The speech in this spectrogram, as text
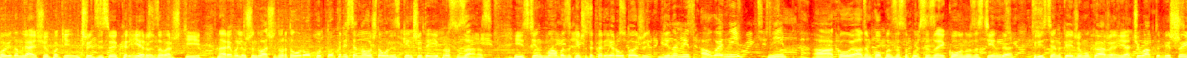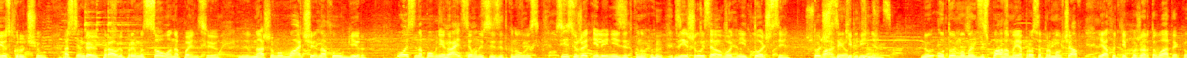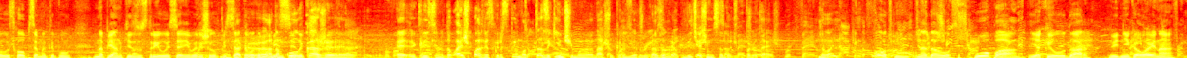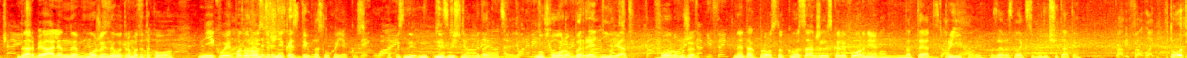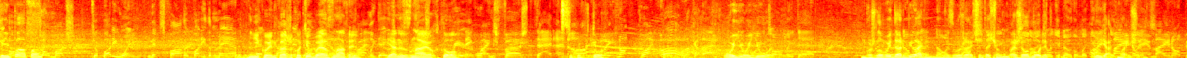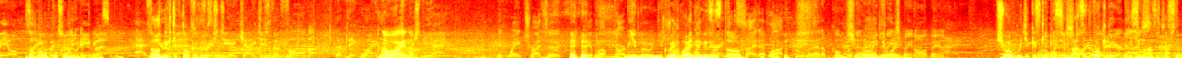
повідомляє, що покінчить зі своєю кар'єрою, завершить її на Revolution 24-го року, то Крістіан налаштований закінчити її просто зараз. І Стінг мав би закінчити кар'єру у той же динаміт, але ні, ні. А коли Адам Копленд заступився за ікону за Стінга, Крістіан Кейдж йому каже: Я чувак тобі шию скручу, а Стінга відправлю примусово на пенсію в нашому матчі на Full Gear. Ось на повній гайці вони всі зіткнулись. Всі сюжетні лінії зіткну... зійшлися в одній точці. Точці кипіння. Ну, у той момент зі шпагами я просто промовчав. Я хотів пожартувати, коли з хлопцями, типу, на п'янки зустрілися і вирішили пісяти Так, в одному е, Адам місці. Коли каже е, е, Крістіну, давай шпаги схрестимо та закінчимо нашу кар'єру разом як в дитячому садочку, пам'ятаєш? Давай. От не далося. Опа! Який удар від Ніка Вейна. Дарбі Аллен не може й не витримати такого. Нік Вейн Вона сьогодні якась дивна, слухай, якось. Якось не, не, незвично виглядає оцей Ну, форум. передній ряд. Форум же. Не так просто. Лос-Анджелес, Каліфорнія. На TED приїхали. Зараз лекцію будуть читати. Хто твій папа? Нік Вейн каже, хотів би я знати. Я не знаю, хто. Сука, хто? Ой-ой-ой. Можливо, і Дарбі Аллен, незважаючи на те, що вони майже однолітки. Ну як майже? З одного покоління, в принципі. На одних тіктоках росли. На вайнах. Ні, ну Нік Вейн Вайни не застав. Він ще малий для Вайна. Чуваку тільки скільки? 17 років? 18 усе.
